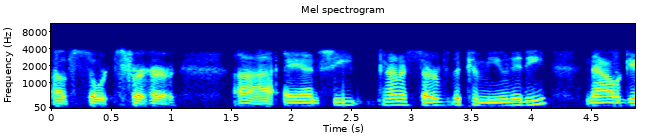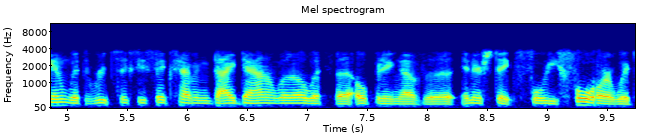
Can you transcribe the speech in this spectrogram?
of sorts for her. Uh, and she kind of served the community. Now, again, with Route 66 having died down a little with the opening of the Interstate 44, which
